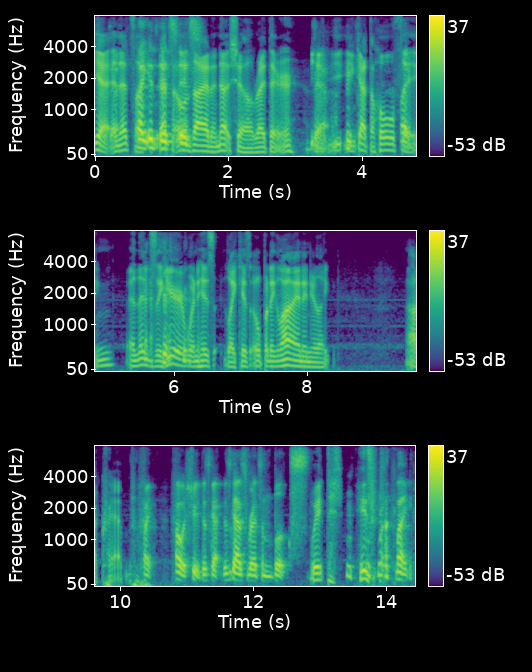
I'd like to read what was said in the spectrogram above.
yeah, that. and that's Like, like, it's- that's it's- Ozai in a nutshell, right there. Yeah. you, you got the whole thing. And then Zaheer, when his like his opening line, and you're like, ah, crap. Like, oh shoot, this guy this guy's read some books. Wait, he's like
